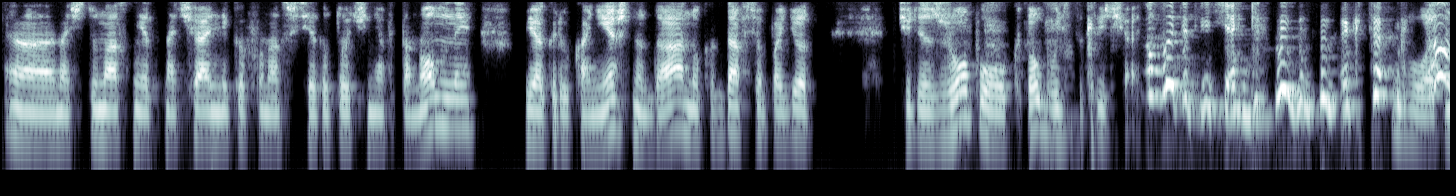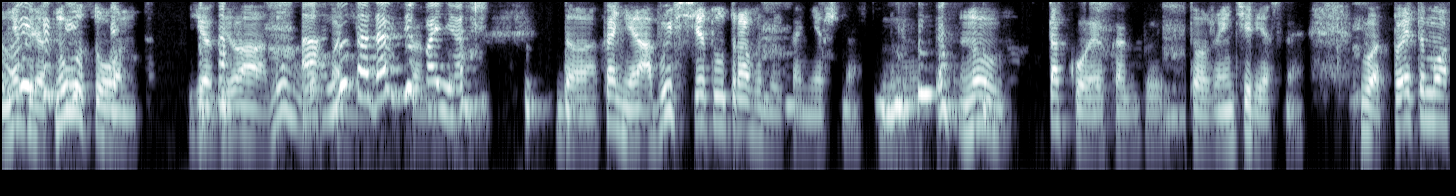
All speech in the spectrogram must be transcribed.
значит, у нас нет начальников, у нас все тут очень автономные. Я говорю, конечно, да, но когда все пойдет через жопу, кто будет отвечать? Кто будет отвечать? Вот, мне говорят, ну вот он. Я говорю, а, ну, а, вот, ну тогда все понятно. Да, конечно. А вы все тут равны, конечно. Ну, ну, такое как бы тоже интересное. Вот, поэтому э,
